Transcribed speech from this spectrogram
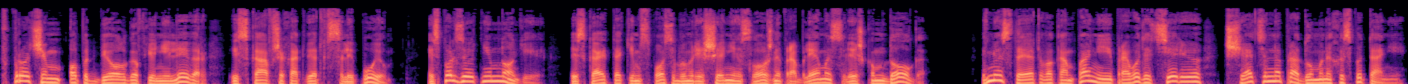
Впрочем, опыт биологов Unilever, искавших ответ вслепую, используют немногие, Искать таким способом решение сложной проблемы слишком долго. Вместо этого компании проводят серию тщательно продуманных испытаний,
